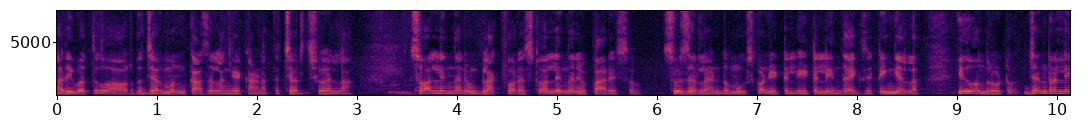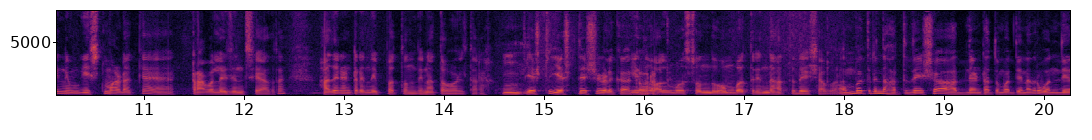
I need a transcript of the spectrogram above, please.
ಅದು ಇವತ್ತಿಗೂ ಅವ್ರದ್ದು ಜರ್ಮನ್ ಕಾಸಲ್ಲಿ ಹಂಗೆ ಕಾಣುತ್ತೆ ಚರ್ಚು ಎಲ್ಲ. ಸೊ ಅಲ್ಲಿಂದ ನಿಮ್ಗೆ ಬ್ಲ್ಯಾಕ್ ಫಾರೆಸ್ಟು ಅಲ್ಲಿಂದ ನೀವು ಪ್ಯಾರಿಸು ಸ್ವಿಟ್ಜರ್ಲ್ಯಾಂಡು ಮುಗಿಸ್ಕೊಂಡು ಇಟಲಿ ಇಟಲಿಯಿಂದ ಎಕ್ಸಿಟ್ ಹಿಂಗೆಲ್ಲ ಇದು ಒಂದು ರೂಟು ಜನರಲ್ಲಿ ನಿಮ್ಗೆ ಇಷ್ಟು ಮಾಡೋಕ್ಕೆ ಟ್ರಾವೆಲ್ ಏಜೆನ್ಸಿ ಆದರೆ ಹದಿನೆಂಟರಿಂದ ಇಪ್ಪತ್ತೊಂದು ದಿನ ತಗೊಳ್ತಾರೆ. ಎಷ್ಟು ಎಷ್ಟು ದೇಶಗಳ ಇದು ಆಲ್ಮೋಸ್ಟ್ ಒಂದು ಒಂಬತ್ತರಿಂದ ಹತ್ತು ದೇಶ ಬರುತ್ತೆ. ಒಂಬತ್ತರಿಂದ ಹತ್ತು ದೇಶ ಹದಿನೆಂಟು ಹತ್ತೊಂಬತ್ತು ದಿನ ಅಂದರೆ ಒಂದೇ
